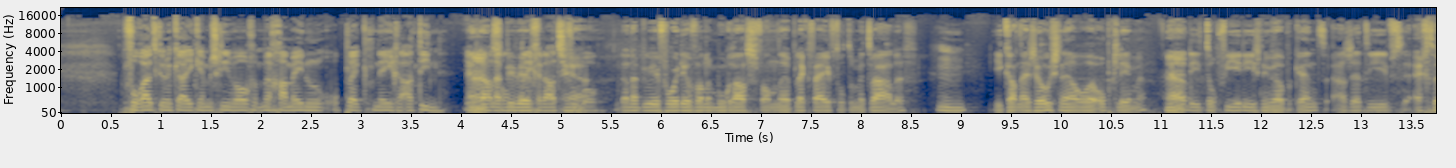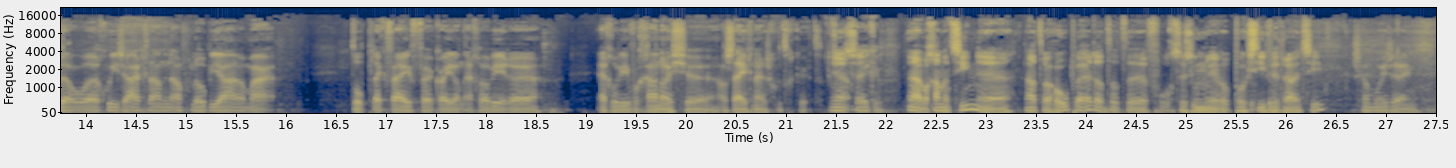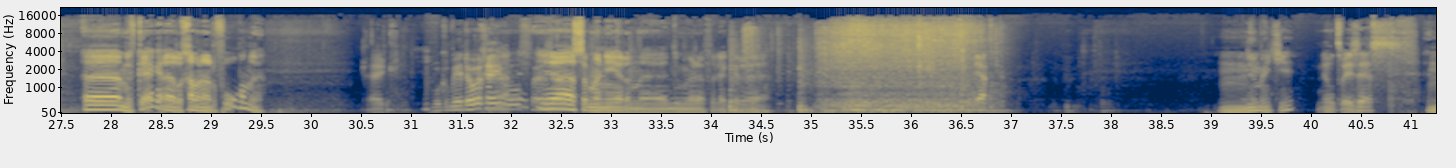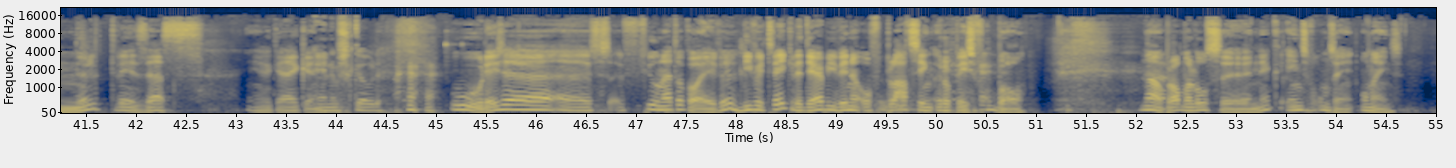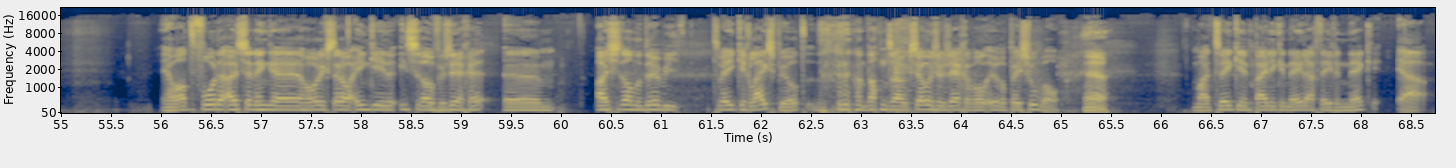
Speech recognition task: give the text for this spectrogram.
vooruit kunnen kijken en misschien wel me- gaan meedoen op plek 9 à 10. Ja, dan dan heb je weer- degradatievoetbal. Dan heb je weer voordeel van het moeras van eh, plek 5 tot en met 12. Hmm. Je kan daar zo snel eh, opklimmen. Ja. Die top 4 die is nu wel bekend. AZ die heeft echt wel eh, goede zaken gedaan in de afgelopen jaren. Maar tot plek 5 eh, kan je dan echt wel weer, eh, echt wel weer voor gaan als, je, als de eigenaar is goedgekeurd. Ja. Zeker. Nou, we gaan het zien. Eh, laten we hopen hè, dat dat eh volgend seizoen weer wat positiever eruit ziet. Zou mooi zijn. Ehm, even kijken, nou, dan gaan we naar de volgende. Kijk. Moet ik hem weer doorgeven? Of, eh, ja, zet maar neer. Dan eh, doen we er even lekker... eh, Ja. Nummertje 026. 026. Even kijken. NM's code. Oeh, deze eh, viel net ook al even. Liever twee keer de derby winnen of plaatsing Europees voetbal. Nou, Ja. brand maar los, Nick. Eens of oneens? Ja, want voor de uitzending eh hoorde ik er al één keer iets erover zeggen. Ehm, als je dan de derby twee keer gelijk speelt, dan zou ik sowieso zeggen van Europees voetbal. Ja. Maar twee keer een pijnlijke nederlaag tegen NEC, ja...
